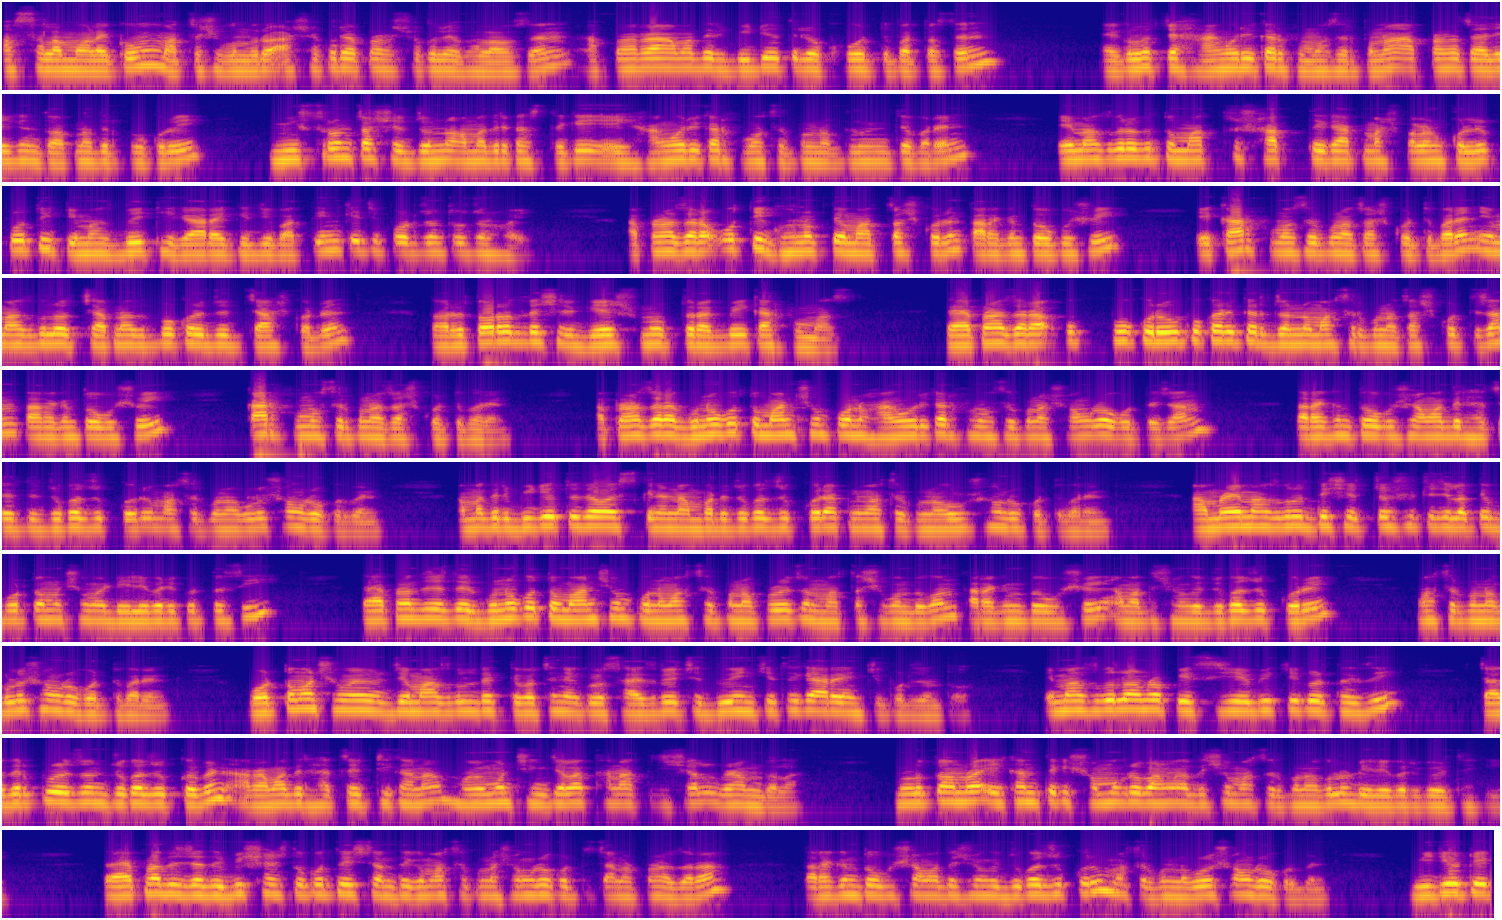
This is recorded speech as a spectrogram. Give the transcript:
আসসালামু আলাইকুম মাত্রাসী বন্ধুরা, আশা করি আপনারা সকলে ভালো আছেন। আপনারা আমাদের ভিডিওতে লক্ষ্য করতে পারতেছেন, এগুলো হচ্ছে হাঙ্গরিকার ফোমাসের পোনা। আপনারা চাইলে কিন্তু আপনাদের পুকুরে মিশ্রণ চাষের জন্য আমাদের কাছ থেকে এই হাঙ্গরিকার ফোমাসের পোনাগুলো নিতে পারেন। এই মাছগুলো কিন্তু মাত্র সাত থেকে আট মাস পালন করলে প্রতিটি মাছ দুই থেকে আড়াই কেজি বা তিন কেজি পর্যন্ত ওজন হয়। আপনারা যারা অতি ঘনত্বে মাছ চাষ করেন, তারা কিন্তু অবশ্যই এই কার্প মাছের পোনা চাষ করতে পারেন। এই মাছগুলো হচ্ছে আপনাদের পুকুরে যদি চাষ করেন, তাহলে তরল দেশের গ্যাস মুক্ত রাখবে এই কার্প মাছ। তাই আপনারা যারা পুকুরে উপকারিতার জন্য মাছের পোনা চাষ করতে চান, তারা কিন্তু অবশ্যই কার্প মাছের পোনা চাষ করতে পারেন। আপনারা যারা গুণগত মানসম্পন্ন হাঙ্গরি কার্প মাছের পোনা সংগ্রহ করতে চান, তারা কিন্তু অবশ্যই আমাদের হ্যাচারিতে যোগাযোগ করে মাছের পোনাগুলো সংগ্রহ করবেন। আমাদের ভিডিওতে দেওয়া স্ক্রিনের নাম্বারে যোগাযোগ করে আপনি মাছের পোনাগুলো সংগ্রহ করতে পারেন। আমরা এই মাছগুলো দেশের চৌষট্টি জেলাতে বর্তমান সময় ডেলিভারি করতেছি। তাই আপনাদের যাদের গুণগত মানসম্পন্ন মাছের পোনা প্রয়োজন, মাছ চাষী বন্ধুগণ, তারা কিন্তু অবশ্যই আমাদের সঙ্গে যোগাযোগ করে মাছের পোনাগুলো সংগ্রহ করতে পারেন। বর্তমান সময়ে যে মাছগুলো দেখতে পাচ্ছেন এগুলো সাইজ রয়েছে দুই ইঞ্চি থেকে আড়াই ইঞ্চি পর্যন্ত। এই মাছগুলো আমরা পিস হিসেবে বিক্রি করে থাকি। যাদের প্রয়োজন যোগাযোগ করবেন, আর আমাদের হ্যাচের ঠিকানা ময়মনসিংহ জেলা থানা ত্রিশাল, গ্রামদলা। মূলত আমরা এখান থেকে সমগ্র বাংলাদেশে মাছের পোনাগুলো ডেলিভারি করে থাকি। তাই আপনাদের যাদের বিশ্বাসিত প্রতিষ্ঠান থেকে মাছের পোনা সংগ্রহ করতে চান আপনারা যারা, তারা কিন্তু অবশ্যই আমাদের সঙ্গে যোগাযোগ করে মাছের পোনাগুলো সংগ্রহ করবেন। ভিডিওটি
